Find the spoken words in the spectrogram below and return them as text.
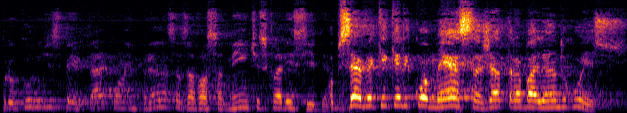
Procuro despertar com lembranças a vossa mente esclarecida. Observe aqui que ele começa já trabalhando com isso.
